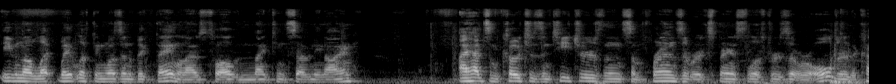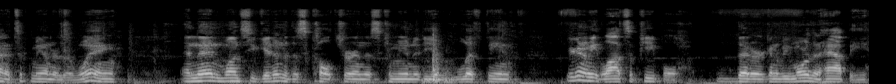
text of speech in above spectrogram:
even though li- weightlifting wasn't a big thing when I was 12 in 1979, I had some coaches and teachers and some friends that were experienced lifters that were older that kind of took me under their wing. And then once you get into this culture and this community of lifting, you're going to meet lots of people that are going to be more than happy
